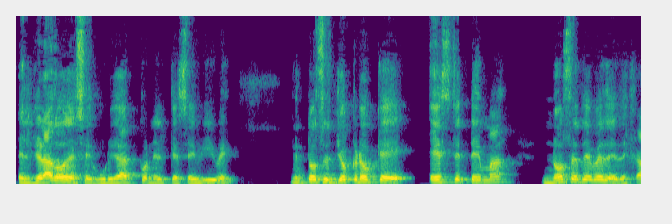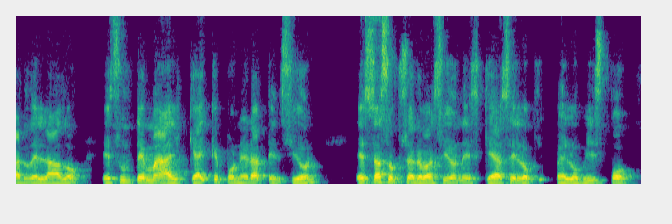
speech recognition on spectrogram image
el grado de seguridad con el que se vive. Entonces yo creo que este tema no se debe de dejar de lado, es un tema al que hay que poner atención. Estas observaciones que hace el, obispo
